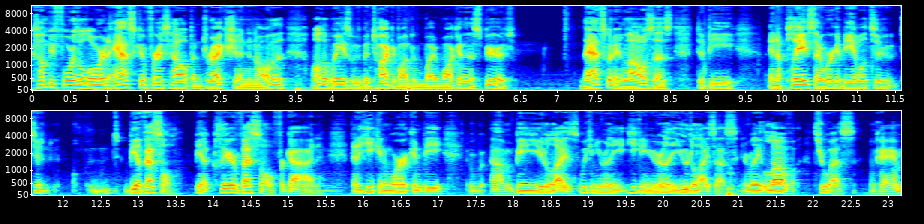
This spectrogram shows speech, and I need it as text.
come before the lord and ask him for his help and direction and all the all the ways we've been talking about by walking in the spirit that's what allows us to be in a place that we're going to be able to to be a vessel be a clear vessel for god that he can work and be um, be utilized we can really he can really utilize us and really love through us okay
